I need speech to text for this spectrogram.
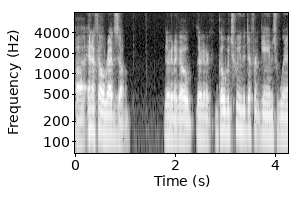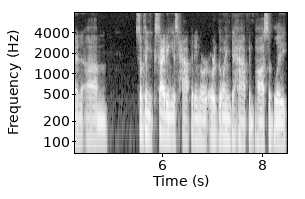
uh, NFL Red Zone. They're gonna go. They're gonna go between the different games when um, something exciting is happening or, or going to happen, possibly.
